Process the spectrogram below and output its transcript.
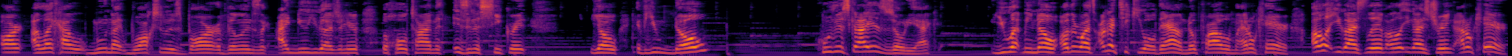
art. I like how Moon Knight walks into this bar of villains. Like, I knew you guys are here the whole time. It isn't a secret. Yo, if you know who this guy is, Zodiac, you let me know. Otherwise, I'm gonna take you all down. No problem. I don't care. I'll let you guys live. I'll let you guys drink. I don't care.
